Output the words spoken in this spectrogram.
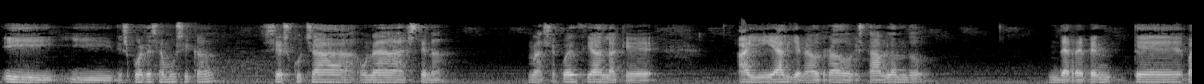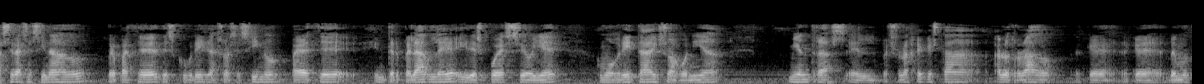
Y, y después de esa música se escucha una escena, una secuencia en la que hay alguien al otro lado que está hablando, de repente va a ser asesinado, pero parece descubrir a su asesino, parece interpelarle y después se oye como grita y su agonía, mientras el personaje que está al otro lado, el que, vemos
